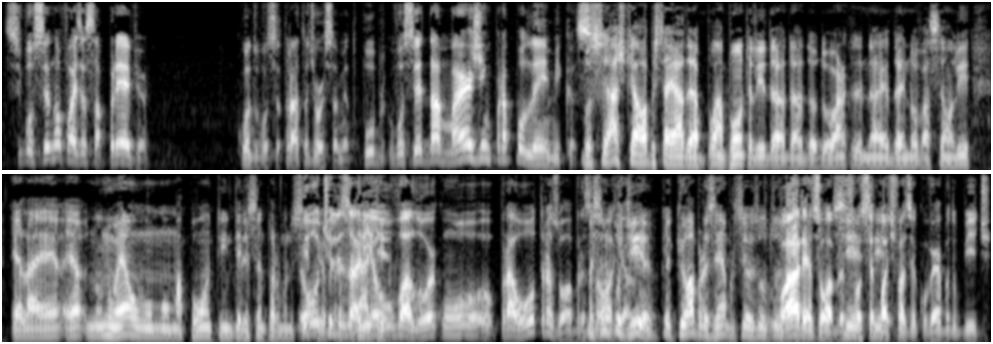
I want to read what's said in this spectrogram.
se você não faz essa prévia, quando você trata de orçamento público, você dá margem para polêmicas. Você acha que a obra estaiada, a ponta ali da, da- do, arco da, da inovação ali, ela é, é- não não é uma, uma ponte interessante para o município? Eu utilizaria o valor para outras obras. Mas você não podia. Que, que obra, exemplo? Se, os- Várias obras se- você se- pode fazer com verba do BID.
